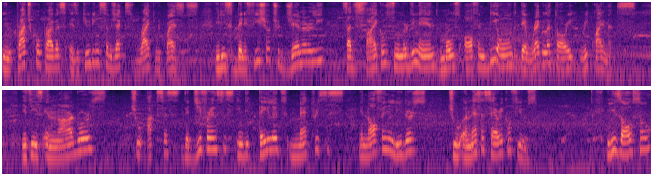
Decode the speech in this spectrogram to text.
in Practical Privacy Executing Subjects' Right Requests, it is beneficial to generally satisfy consumer demand most often beyond the regulatory requirements. It is an arduous to access the differences in detailed matrices and often leads to unnecessary confuse. It is also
